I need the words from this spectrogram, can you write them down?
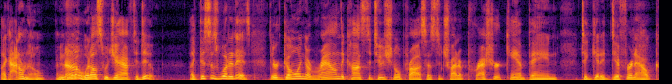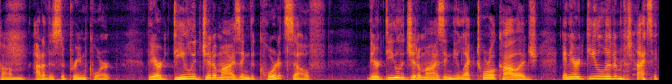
Like I don't know. I mean, No. what, what else would you have to do? Like this is what it is. They're going around the constitutional process to try to pressure campaign to get a different outcome out of the Supreme Court. They are delegitimizing the court itself. They're delegitimizing the Electoral College, and they're delegitimizing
